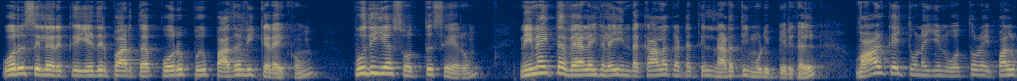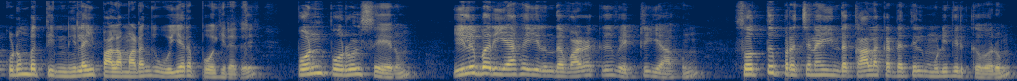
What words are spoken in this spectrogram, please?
ஒரு சிலருக்கு எதிர்பார்த்த பொறுப்பு பதவி கிடைக்கும். புதிய சொத்து சேரும். நினைத்த வேலைகளை இந்த காலகட்டத்தில் நடத்தி முடிப்பீர்கள். வாழ்க்கை துணையின் ஒத்துழைப்பால் குடும்பத்தின் நிலை பல மடங்கு உயரப் போகிறது. பொன் பொருள் சேரும். இழுபறியாக இருந்த வழக்கு வெற்றியாகும். சொத்து பிரச்சனை இந்த காலகட்டத்தில் முடிவிற்கு வரும்.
